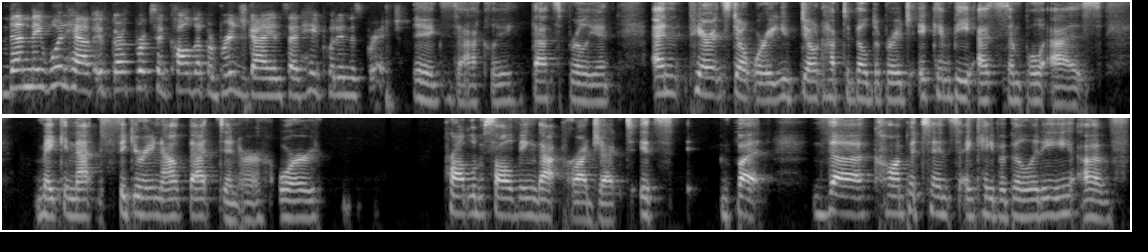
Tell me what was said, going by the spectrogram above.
than they would have if Garth Brooks had called up a bridge guy and said, Hey, put in this bridge. Exactly. That's brilliant. And parents, don't worry, you don't have to build a bridge. It can be as simple as making that, figuring out that dinner or problem solving that project. It's, but the competence and capability of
